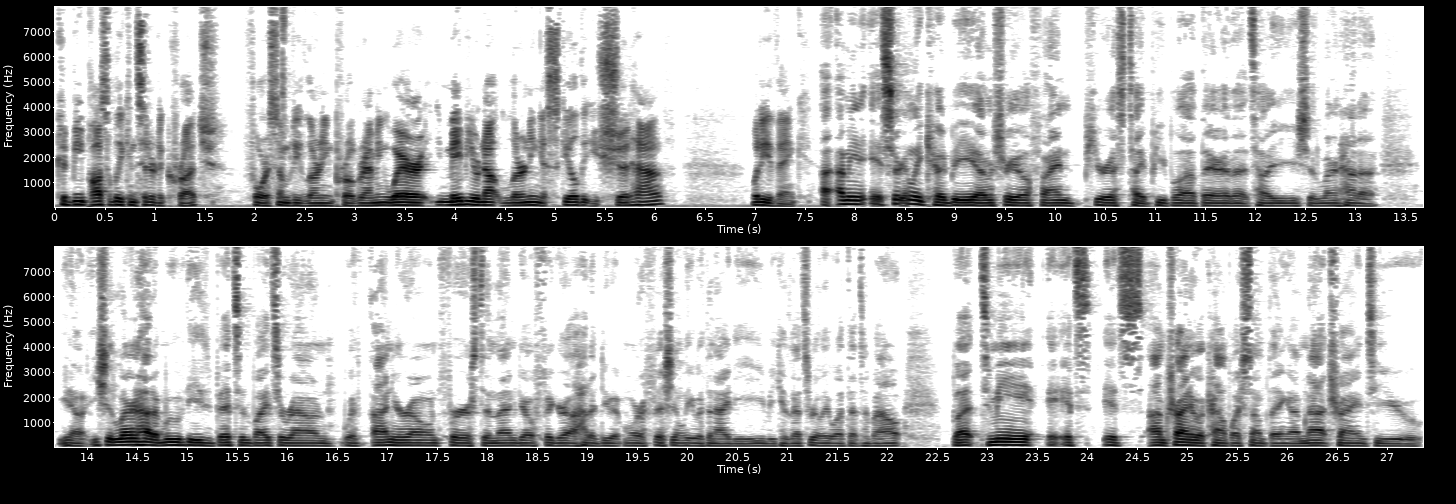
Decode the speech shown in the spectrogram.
could be possibly considered a crutch for somebody learning programming, where maybe you're not learning a skill that you should have? What do you think? I mean, it certainly could be. I'm sure you'll find purist type people out there that tell you you should learn how to, you know, you should learn how to move these bits and bytes around with on your own first, and then go figure out how to do it more efficiently with an IDE because that's really what that's about. But to me, it's it's I'm trying to accomplish something. I'm not trying to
